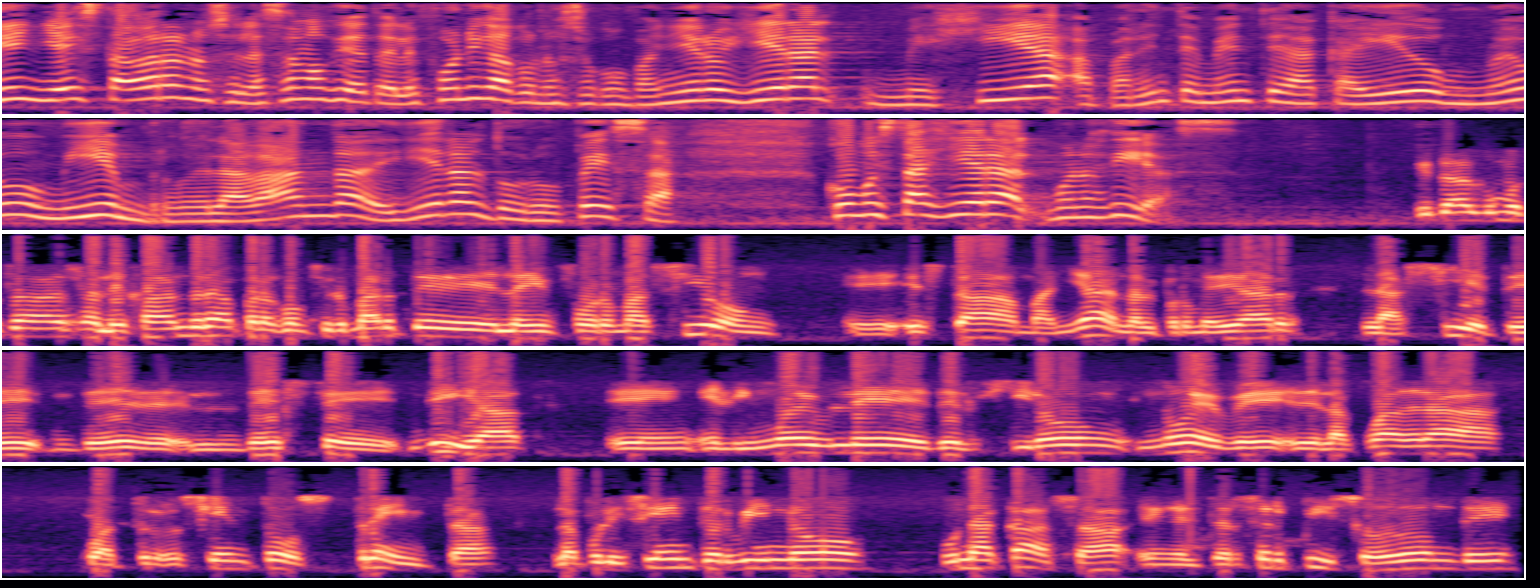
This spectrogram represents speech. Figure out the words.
Bien, y a esta hora nos enlazamos vía telefónica con nuestro compañero Gerald Mejía. Aparentemente ha caído un nuevo miembro de la banda de Gerald Oropesa. ¿Cómo estás, Gerald? Buenos días. ¿Qué tal? ¿Cómo estás, Alejandra? Para confirmarte la información, eh, esta mañana, al promediar las 7 de, de este día, en el inmueble del Girón 9 de la cuadra 430, la policía intervino una casa en el tercer piso donde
